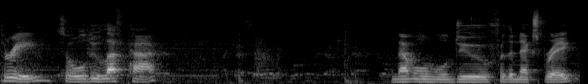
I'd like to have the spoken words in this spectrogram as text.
Three, so we'll do left pack. And that one we'll do for the next break.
